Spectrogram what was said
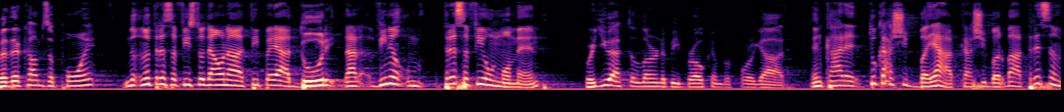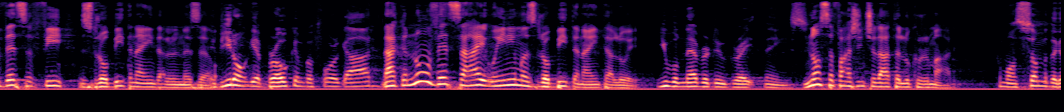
But there comes a point Nu, nu trebuie să fiți totdeauna tipe aia duri, dar vine un, trebuie să fie un moment where you have to learn to be broken before God. în care tu ca și băiat, ca și bărbat, trebuie să înveți să fii zdrobit înaintea lui Dumnezeu. If you don't get broken before God, Dacă nu înveți să ai o inimă zdrobită înaintea Lui, you will never do great things. nu o să faci niciodată lucruri mari. Come on, some of the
